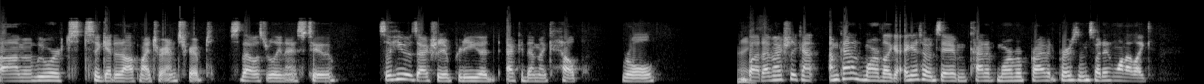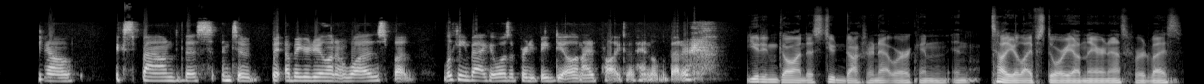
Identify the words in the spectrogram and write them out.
um, and we worked to get it off my transcript. So that was really nice too. So he was actually a pretty good academic help role. Nice. But I'm actually kind of, I'm kind of more of like I guess I would say I'm kind of more of a private person, so I didn't want to like you know expound this into a bigger deal than it was. But looking back, it was a pretty big deal, and I probably could have handled it better. You didn't go on to Student Doctor Network and and tell your life story on there and ask for advice.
